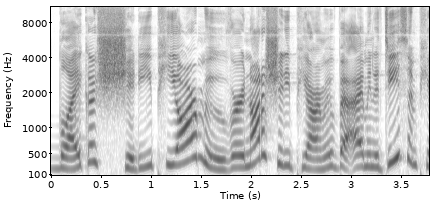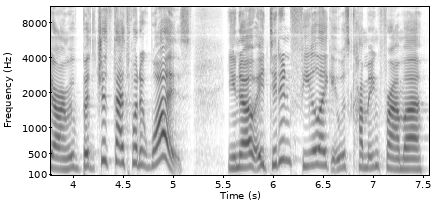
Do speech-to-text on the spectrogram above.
like a shitty PR move, or not a shitty PR move, but I mean a decent PR move, but just that's what it was. You know, it didn't feel like it was coming from a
